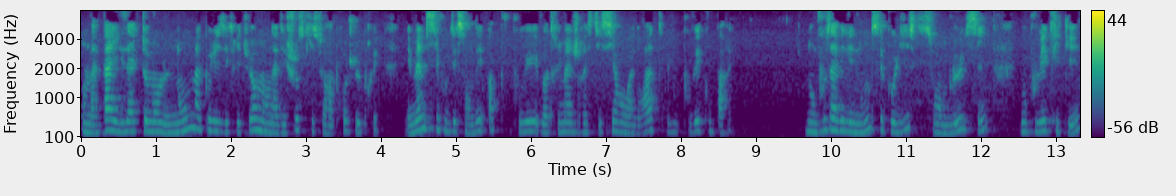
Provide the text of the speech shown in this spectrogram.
on n'a pas exactement le nom de ma police d'écriture, mais on a des choses qui se rapprochent de près. Et même si vous descendez, hop, vous pouvez, votre image reste ici en haut à droite et vous pouvez comparer. Donc vous avez les noms de ces polices qui sont en bleu ici vous pouvez cliquer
